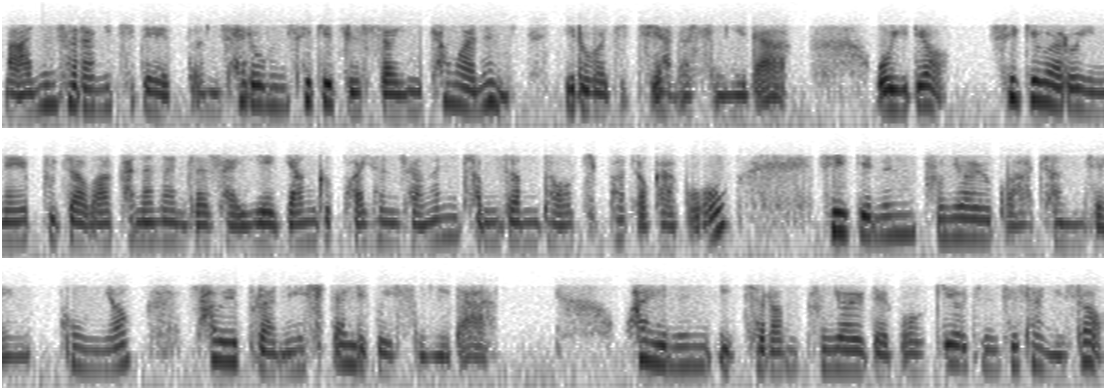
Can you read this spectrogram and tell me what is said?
많은 사람이 기대했던 새로운 세계 질서인 평화는 이루어지지 않았습니다. 오히려 세계화로 인해 부자와 가난한 자 사이의 양극화 현상은 점점 더 깊어져 가고 세계는 분열과 전쟁, 폭력, 사회 불안에 시달리고 있습니다. 화해는 이처럼 분열되고 깨어진 세상에서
